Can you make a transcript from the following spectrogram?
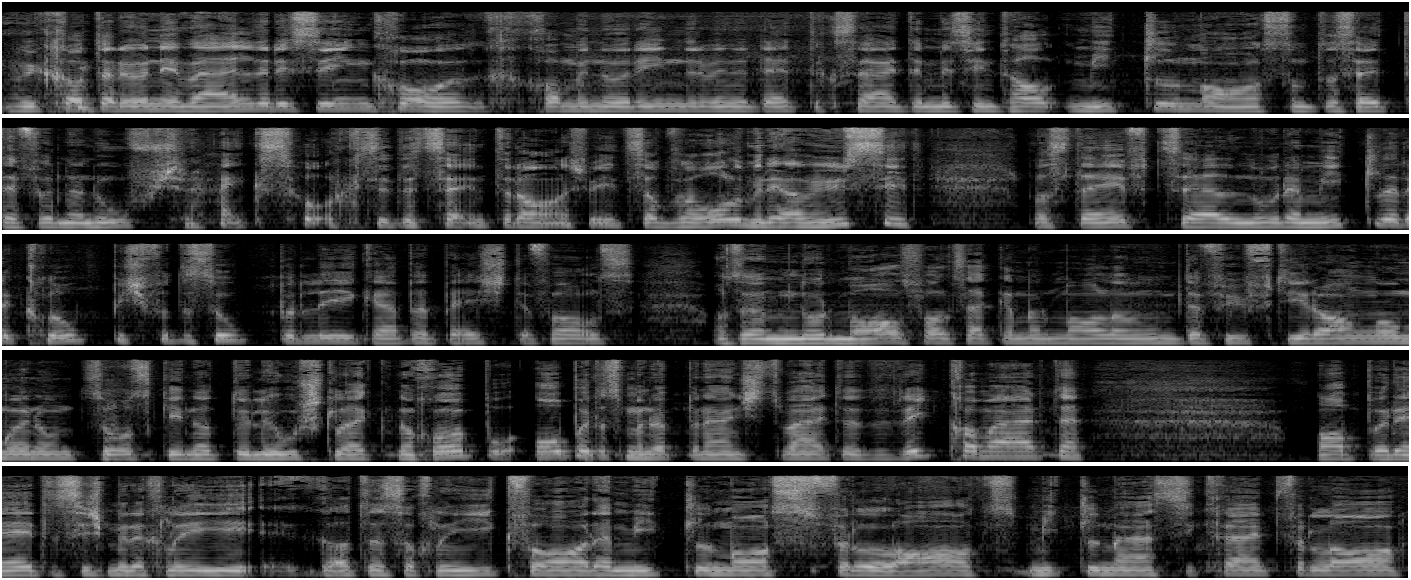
wirklich der René Weiler in Sinn gekommen. Ich kann mich noch erinnern, wenn er dort gesagt hat, wir sind halt Mittelmaß und das hat für einen Aufschrei gesorgt in der Zentralschweiz. Obwohl wir ja wissen, dass der FCL nur ein mittlerer Club ist von der Super League, eben bestenfalls. Also im Normalfall sagen wir mal um den fünften Rang herum und so. Es gibt natürlich Ausschläge nach oben, dass man etwa eins, zweiter oder dritt kann werden aber äh, das ist mir ein bisschen, gerade so ein bisschen eingefahren, Mittelmaß verlassen, Mittelmäßigkeit verlassen.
